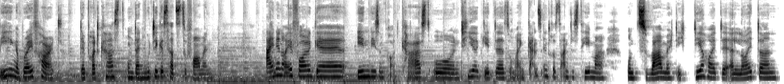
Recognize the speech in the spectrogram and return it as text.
Being a Brave Heart, der Podcast, um dein mutiges Herz zu formen. Eine neue Folge in diesem Podcast und hier geht es um ein ganz interessantes Thema und zwar möchte ich dir heute erläutern,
